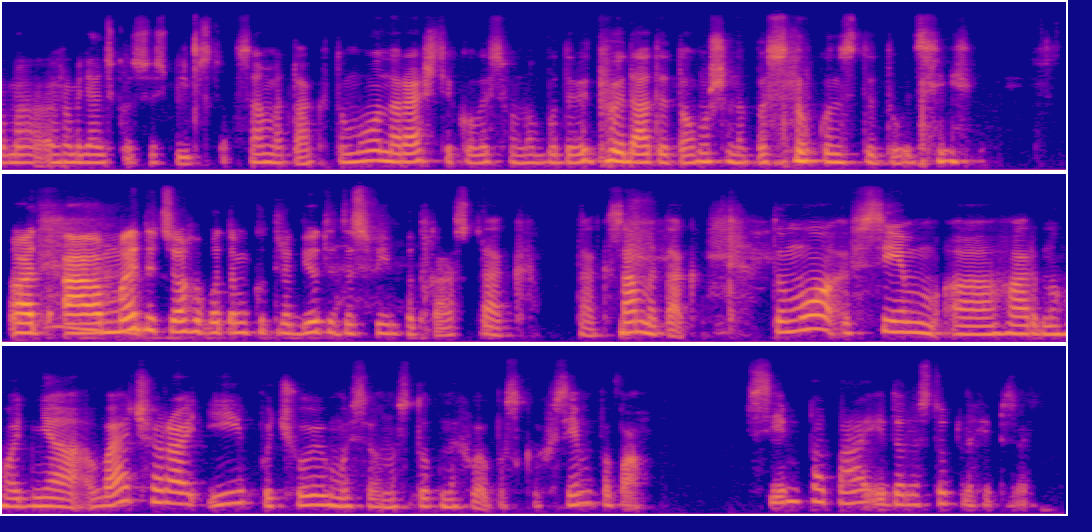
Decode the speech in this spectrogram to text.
громадянського суспільства. Саме так. Тому нарешті колись воно буде відповідати тому, що написано в конституції. От а ми до цього будемо контриб'ютити своїм подкастом. Так, так, саме так. Тому всім а, гарного дня вечора і почуємося в наступних випусках. Всім па-па! Всім па-па і до наступних епізодів.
